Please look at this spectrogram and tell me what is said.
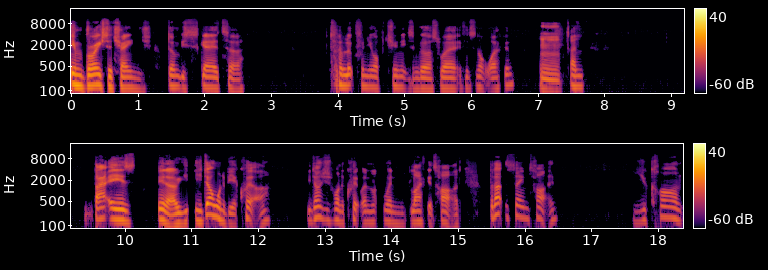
embrace the change. Don't be scared to to look for new opportunities and go elsewhere if it's not working. Mm. That is, you know, you, you don't want to be a quitter. You don't just want to quit when when life gets hard, but at the same time, you can't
